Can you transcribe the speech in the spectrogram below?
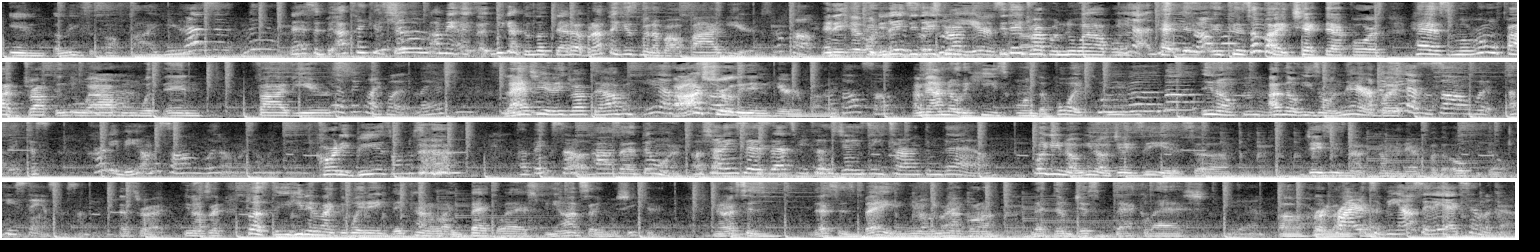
In at least about five years. Has it, man? That's a I think it's You sure? I mean, I, I- we got to look that up, but I think it's been about five years. Thought- And they, uh, did they did they drop years did they drop a new album? Yeah, did Had- they? Can somebody check that for us? Has Maroon Five dropped a new Yeah. album within five years? Yeah, I think like what last year. Last year they dropped the album. Yeah, I I, so. surely didn't hear about it. thought so. I mean, I know that he's on The Voice. You know, I know he's on there, Mm-hmm. I think but he has a song with. I think it's Cardi B on the song with him or something like that. Cardi B is on the song. I think so. How's that doing? Oh, Shanice says that's because Jay Z turned them down. Well, you know, you know, Jay Z is uh, Jay Z's not coming there for the okie doke. He stands for something. That's right. You know what I'm saying? Plus, the, he didn't like the way they, they kind of like backlash Beyonce when she came. You know, that's his that's his bae, and you know he's not gonna let them just backlash Yeah. uh, her But like prior that. to Beyonce, they asked him to come.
